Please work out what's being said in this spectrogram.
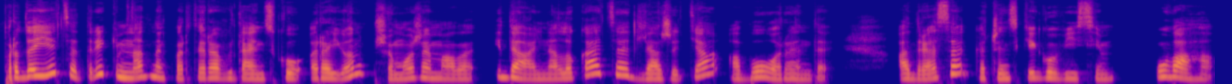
Продається трикімнатна квартира в Гданську, район Пшеможа Маве. Ідеальна локація для життя або оренди. Адреса Качинського 8. Увага!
